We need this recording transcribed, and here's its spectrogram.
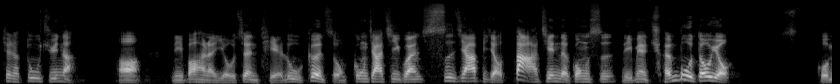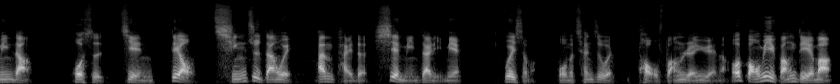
就叫督军呐。啊，你包含了邮政、铁路各种公家机关、私家比较大间的公司里面，全部都有国民党或是减掉情治单位安排的县民在里面。为什么？我们称之为跑房人员啊，而保密防谍嘛，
